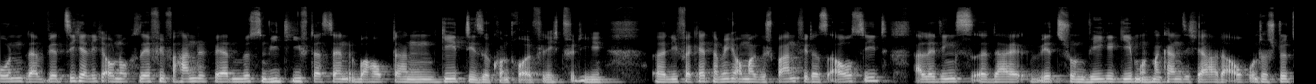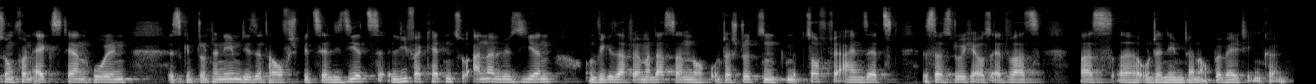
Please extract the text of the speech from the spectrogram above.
und da wird sicherlich auch noch sehr viel verhandelt werden müssen, wie tief das denn überhaupt dann geht, diese Kontrollpflicht für die Lieferketten. Da bin ich auch mal gespannt, wie das aussieht. Allerdings, äh, da wird es schon Wege geben und man kann sich ja da auch Unterstützung von extern holen. Es gibt Unternehmen, die sind darauf spezialisiert, Lieferketten zu analysieren. Und wie gesagt, wenn man das dann noch unterstützend mit Software einsetzt, ist das durchaus etwas, was äh, Unternehmen dann auch bewältigen können.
